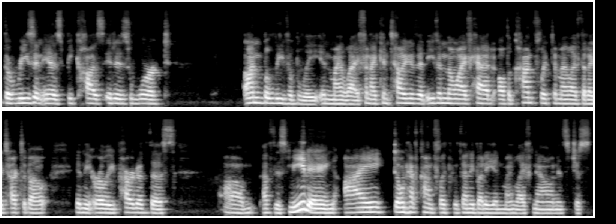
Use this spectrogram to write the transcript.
the reason is because it has worked unbelievably in my life and I can tell you that even though I've had all the conflict in my life that I talked about in the early part of this um, of this meeting, I don't have conflict with anybody in my life now, and it's just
